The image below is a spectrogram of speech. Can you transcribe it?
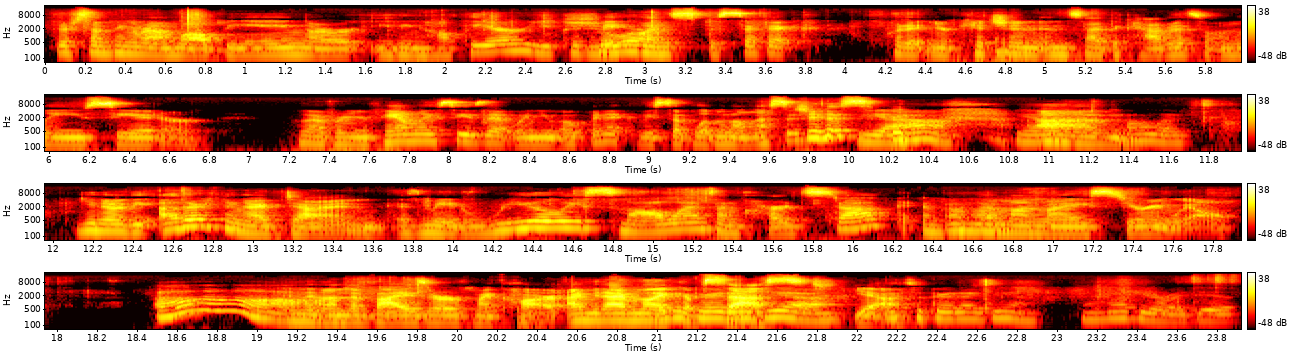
If there's something around well-being or eating healthier, you could make one specific. Put it in your kitchen inside the cabinet, so only you see it, or whoever in your family sees it when you open it. Could be subliminal messages. Yeah, yeah, Um, totally. You know, the other thing I've done is made really small ones on cardstock and put Uh-huh. them on my steering wheel Ah, and then on the visor of my car. I mean, I'm like obsessed. idea. Yeah. that's a great idea. I love your ideas.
